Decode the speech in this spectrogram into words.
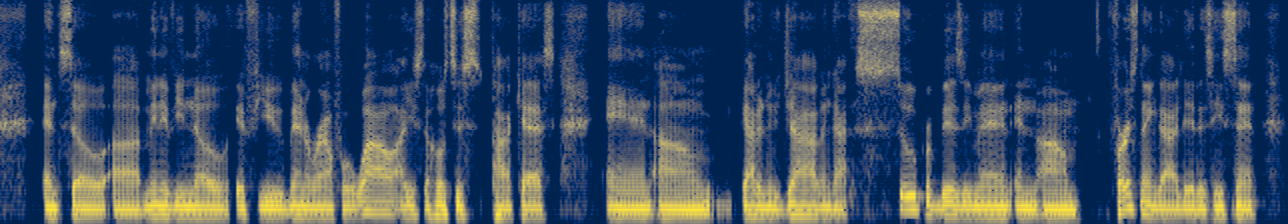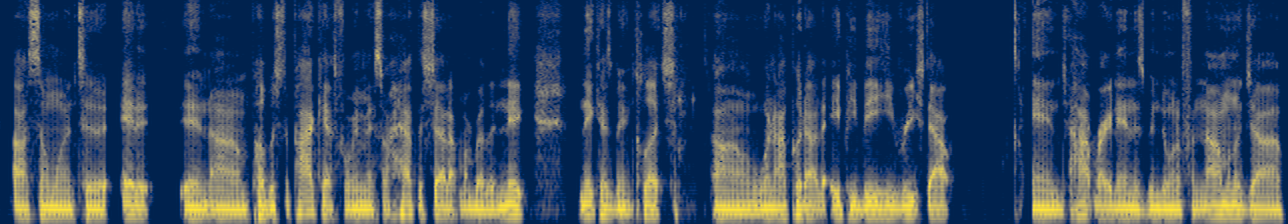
And so uh, many of you know if you've been around for a while, I used to host this podcast and um, got a new job and got super busy, man. And um, first thing God did is He sent uh, someone to edit and um, publish the podcast for me, man. So I have to shout out my brother Nick. Nick has been clutch. Um, when I put out the APB, he reached out and hop right in has been doing a phenomenal job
